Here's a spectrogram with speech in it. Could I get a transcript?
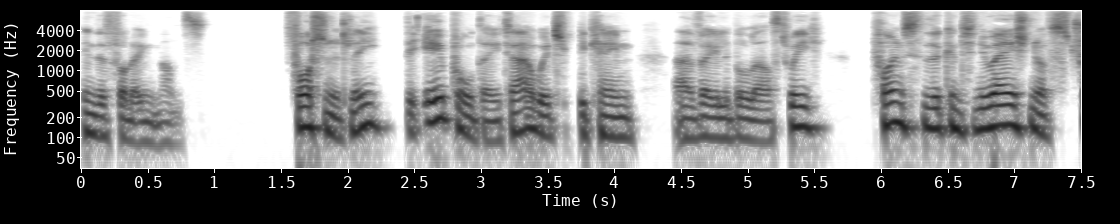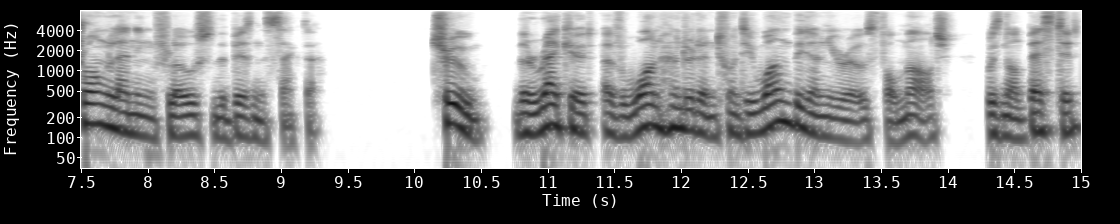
in the following months. Fortunately, the April data, which became available last week, points to the continuation of strong lending flows to the business sector. True, the record of 121 billion euros for March was not bested,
